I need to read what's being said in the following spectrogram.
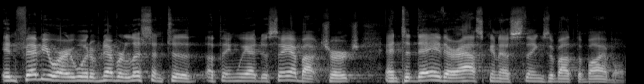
in February would have never listened to a thing we had to say about church, and today they're asking us things about the Bible.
